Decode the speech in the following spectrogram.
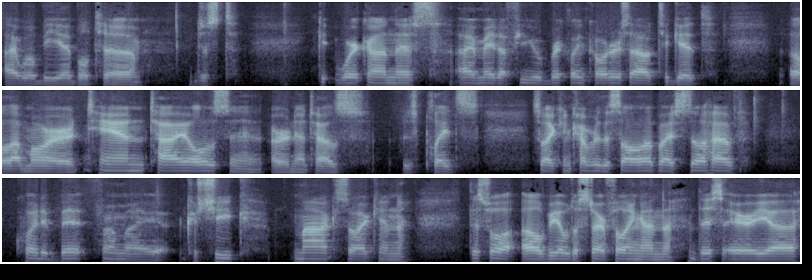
I will be able to just get, work on this. I made a few bricklink orders out to get a lot more tan tiles and or not tiles, just plates, so I can cover this all up. I still have quite a bit from my Kashyyyk MOC, so I can. This will I'll be able to start filling on this area.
